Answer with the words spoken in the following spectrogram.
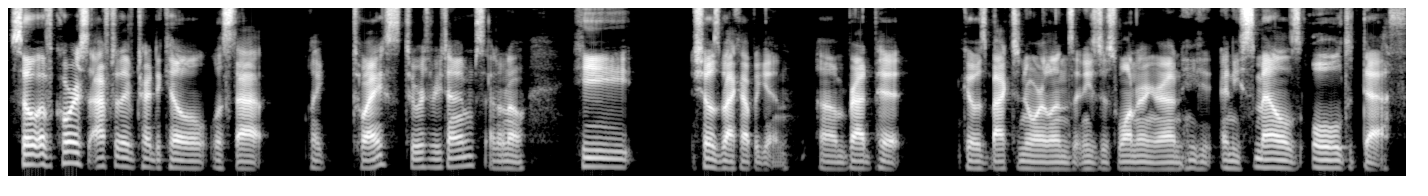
So of course, after they've tried to kill Lestat like twice, two or three times, I don't know, he shows back up again. Um, Brad Pitt goes back to New Orleans and he's just wandering around. He and he smells old death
